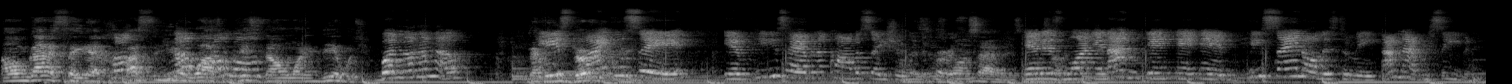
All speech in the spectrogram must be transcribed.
I don't gotta say that. I see you No, don't wash the dishes, I don't want to deal with you. But no, no, no. That He's. Michael said if he's having a conversation with this the one person, sided. It's and it's one-sided. and I and, and he's saying all this to me, I'm not receiving it.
